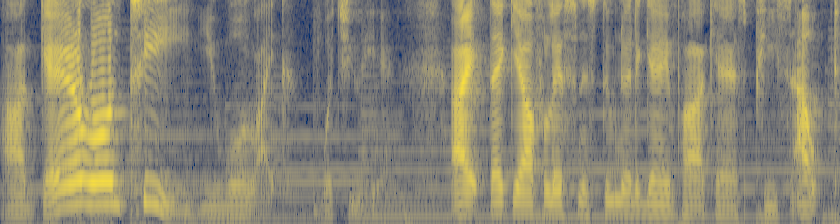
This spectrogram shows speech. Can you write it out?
I guarantee you will like what you hear. All right. Thank y'all for listening. Student of the Game podcast. Peace out.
